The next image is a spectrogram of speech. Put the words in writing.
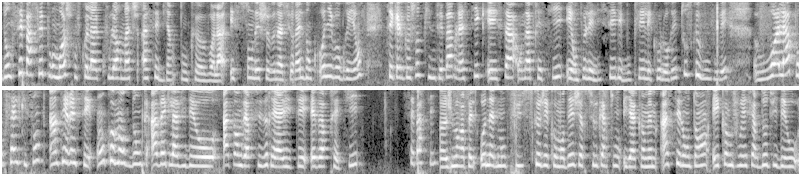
donc c'est parfait pour moi, je trouve que la couleur match assez bien, donc euh, voilà, et ce sont des cheveux naturels, donc au niveau brillance, c'est quelque chose qui ne fait pas plastique, et ça on apprécie, et on peut les lisser, les boucler, les colorer, tout ce que vous voulez. Voilà pour celles qui sont intéressées. On commence donc avec la vidéo Attente versus réalité Ever Pretty, c'est parti euh, Je me rappelle honnêtement plus ce que j'ai commandé. J'ai reçu le carton il y a quand même assez longtemps. Et comme je voulais faire d'autres vidéos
